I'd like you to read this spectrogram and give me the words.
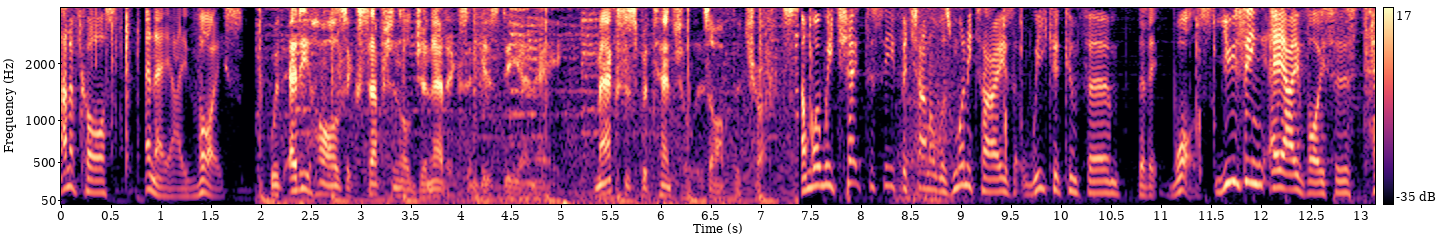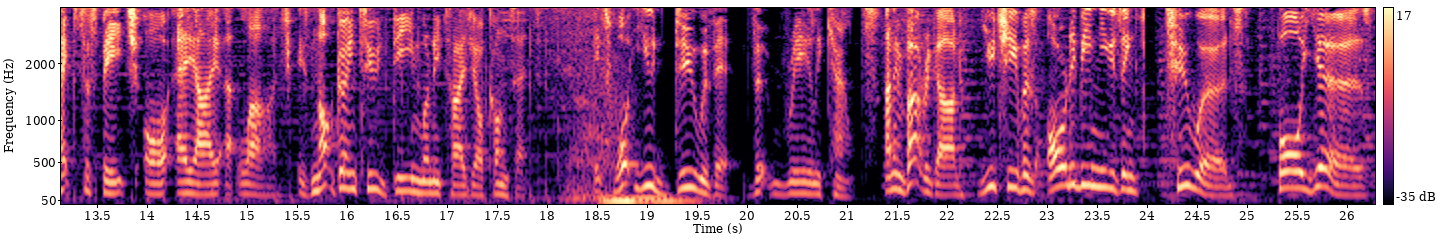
and of course, an AI voice. With Eddie Hall's exceptional genetics in his DNA, Max's potential is off the charts. And when we checked to see if the channel was monetized, we could confirm that it was. Using AI voices, text to speech, or AI at large is not going to demonetize your content. It's what you do with it that really counts. And in that regard, YouTube has already been using two words for years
